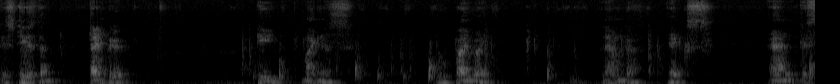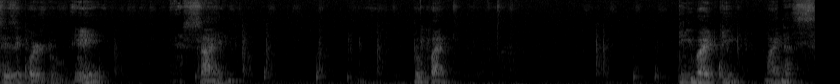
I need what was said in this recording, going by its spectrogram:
This t is the time period. T minus 2 pi by lambda x. And this is equal to a sine 2 pi t by t minus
